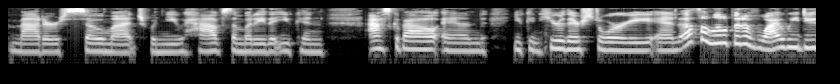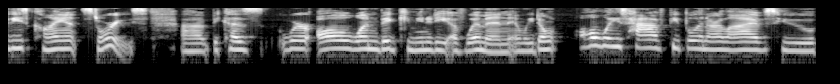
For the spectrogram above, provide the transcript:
matters so much when you have somebody that you can ask about and you can hear their story. And that's a little bit of why we do these client stories uh, because we're all one big community of women and we don't always have people in our lives who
